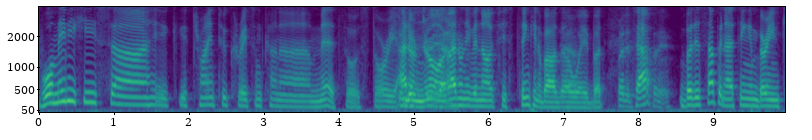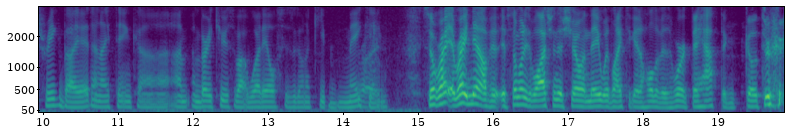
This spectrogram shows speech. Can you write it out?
well, maybe he's uh, he, he's trying to create some kind of myth or story. I don't mystery, know. yeah. I don't even know if he's thinking about it that Yeah. way, but. But it's happening. But it's happening. I think I'm very intrigued by it, and I think uh, I'm, I'm very curious about what else he's going to keep making. So right right now, if, if somebody's watching this show and they would like to get a hold of his work, they have to go through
